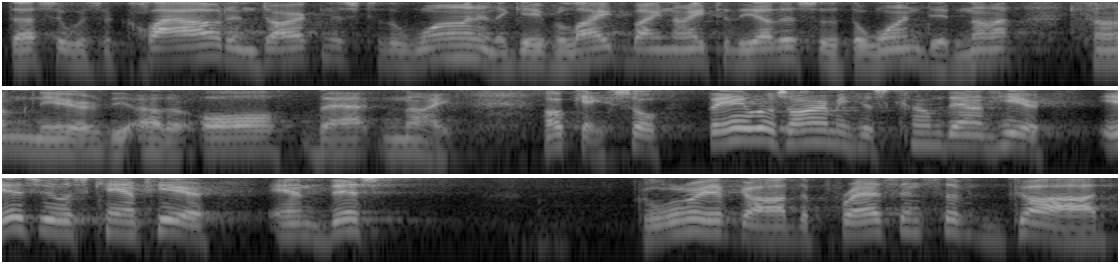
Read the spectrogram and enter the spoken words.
Thus it was a cloud and darkness to the one, and it gave light by night to the other, so that the one did not come near the other all that night. Okay, so Pharaoh's army has come down here. Israel is camped here, and this glory of God, the presence of God,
